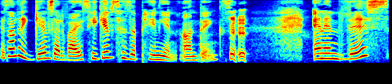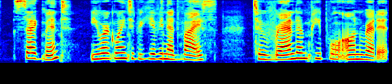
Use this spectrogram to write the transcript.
it's not that he gives advice, he gives his opinion on things. and in this segment, you are going to be giving advice to random people on Reddit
